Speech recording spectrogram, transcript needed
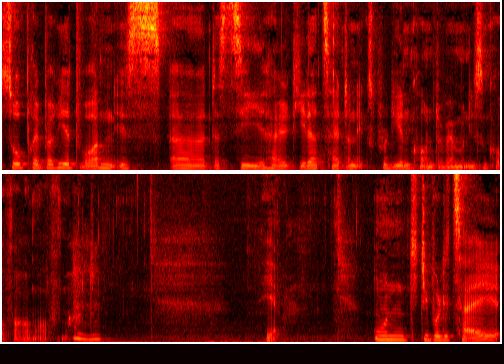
so präpariert worden ist, äh, dass sie halt jederzeit dann explodieren konnte, wenn man diesen Kofferraum aufmacht. Ja. Und die Polizei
